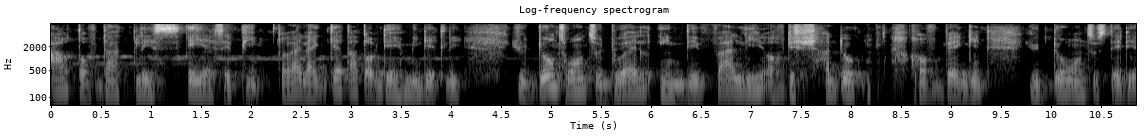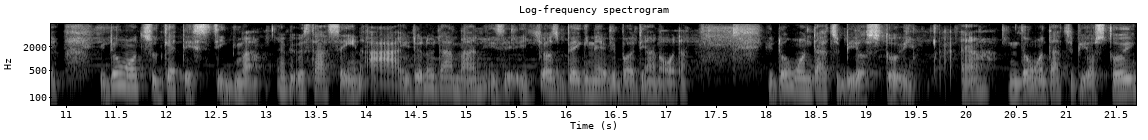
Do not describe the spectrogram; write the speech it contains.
out of that place asap all right like get out of there immediately. You don't want to dwell in the valley of the shadow of begging. You don't want to stay there. You don't want to get a stigma. And people start saying ah you don't know that man is just begging everybody and all that. You don't want that to be your story. Yeah? You don't want that to be your story.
